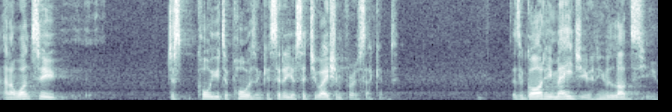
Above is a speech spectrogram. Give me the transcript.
And I want to just call you to pause and consider your situation for a second. There's a God who made you and who loves you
